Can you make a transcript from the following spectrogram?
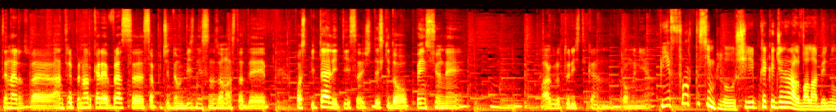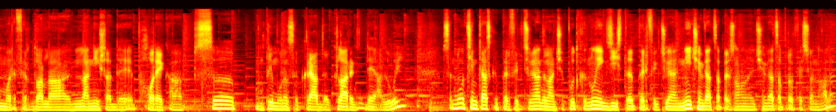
tânăr uh, antreprenor care vrea să se apuce de un business în zona asta de hospitality, să-și deschidă o pensiune mm, agroturistică în România? E foarte simplu și cred că general valabil, nu mă refer doar la, la nișa de Horeca, să în primul rând să creadă clar în ideea lui, să nu țintească perfecțiunea de la început, că nu există perfecțiunea nici în viața personală, nici în viața profesională,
